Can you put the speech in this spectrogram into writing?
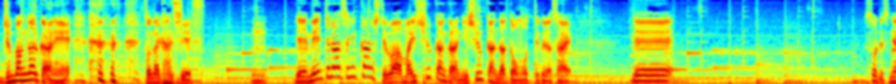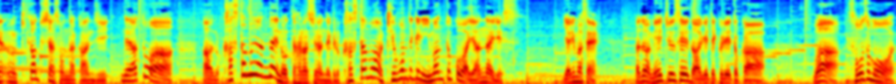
順番があるからね。そんな感じです。うん。で、メンテナンスに関しては、まあ、1週間から2週間だと思ってください。で、そうですね、うん、期間としてはそんな感じ。で、あとは、あの、カスタムやんないのって話なんだけど、カスタムは基本的に今んとこはやんないです。やりません。例えば、命中精度上げてくれとかは、そもそも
